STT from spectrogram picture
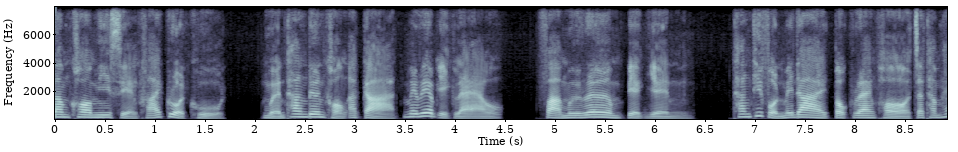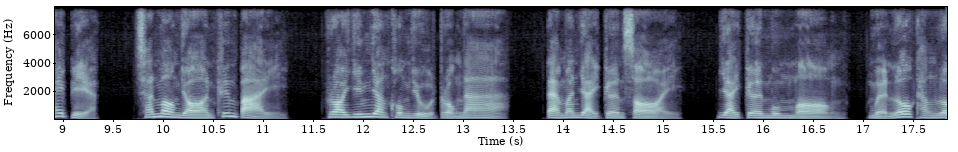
ลำคอมีเสียงคล้ายกรวดขูด เหมือนทางเดินของอากาศไม่เรียบอีกแล้ว ฝ่ามือเริ่มเปียกเย็น ทั้งที่ฝนไม่ได้ตกแรงพอจะทำให้เปียก ฉันมองย้อนขึ้นไป รอยยิ้มยังคงอยู่ตรงหน้า แต่มันใหญ่เกินซอย ใหญ่เกินมุมมอง เหมือนโลกทั้งโล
